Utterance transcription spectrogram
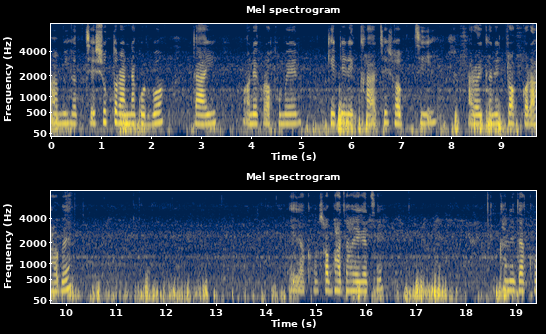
আমি হচ্ছে শুক্তো রান্না করব। তাই অনেক রকমের কেটে রেখা আছে, সবজি, আর ওইখানে টক করা হবে। এই দেখো, সব ভাজা হয়ে গেছে। এখানে দেখো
